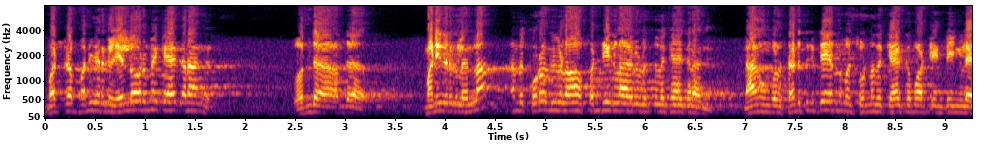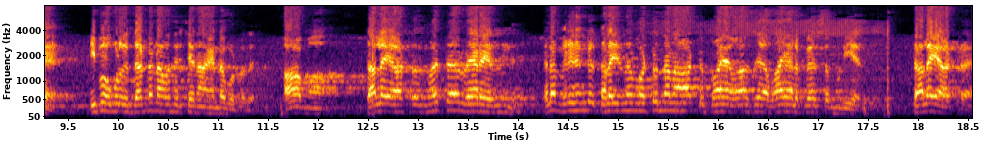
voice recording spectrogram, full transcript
மற்ற மனிதர்கள் எல்லோருமே கேட்கறாங்க வந்த அந்த மனிதர்கள் எல்லாம் அந்த குரங்குகளா பன்றிகளா இடத்துல கேட்கறாங்க நாங்க உங்களை தடுத்துக்கிட்டே நம்ம சொன்னதை கேட்க மாட்டேன்ட்டீங்களே. இப்ப உங்களுக்கு தண்டனை வந்துருச்சு நான் என்ன பண்றது? ஆமா தலையாட்டுறது மாதிரி வேற எதுவும் எல்லாம் மிருகங்கள் தலையிருந்தா மட்டும்தான் ஆட்டு பாய வாச- வாயால பேச முடியாது. தலையாட்டுற.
